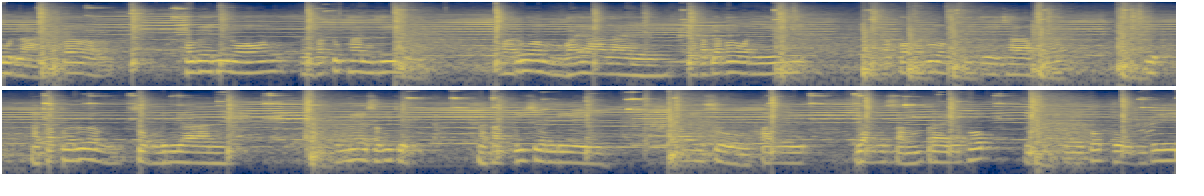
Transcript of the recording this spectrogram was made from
บุตรหลานแล้วก็พ่อแม่พี่น้องนะครับทุกท่านที่มาร่วมไว้อาลัยนะครับแล้วก็วันนี้ นะครับก็มาร่วมพิธีชาปนกิจนะครับเพื่อเริ่มส่งวิญญาณคุณแม่สมจิตนะครับวิเชียนดีไปสู่ไปยังสัมปรายภพนะครับในภพภูมิที่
